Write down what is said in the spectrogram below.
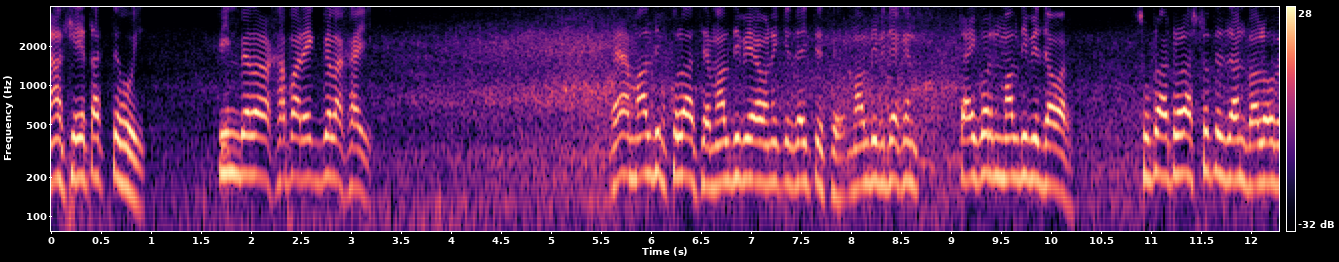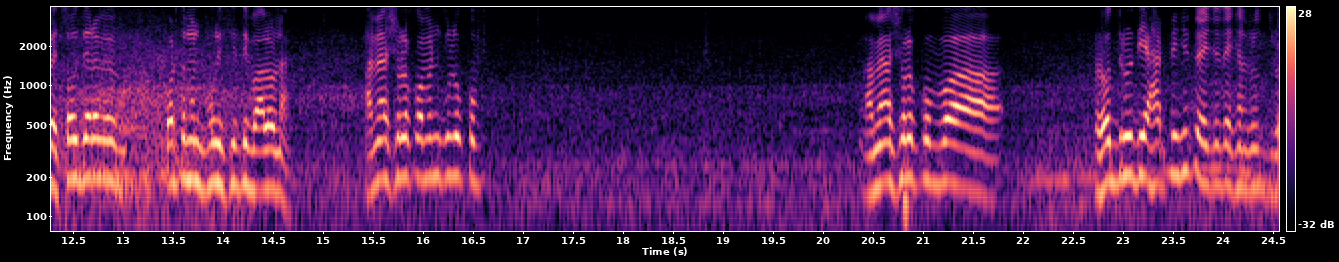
না খেয়ে থাকতে হই তিন বেলার খাবার, এক বেলা খাই। হ্যাঁ মালদ্বীপ খোলা আছে। মালদ্বীপে অনেকে যাইতেছে। মালদ্বীপ দেখেন ট্রাই করেন মালদ্বীপে যাওয়ার। ছোটোখাটো রাষ্ট্রতে যান, ভালো হবে। সৌদি আরবে বর্তমান পরিস্থিতি ভালো না। আমি আসলে কমেন্টগুলো খুব আমি আসলে খুব রৌদ্র দিয়ে হাঁটতেছি তো, এই যে দেখেন রুদ্র।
